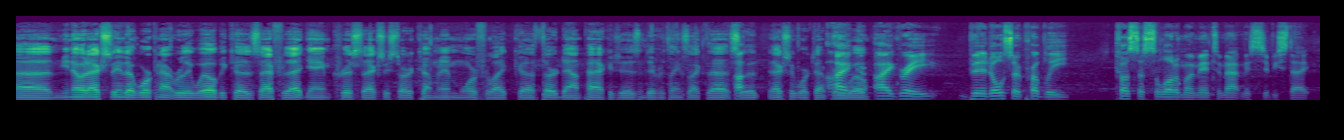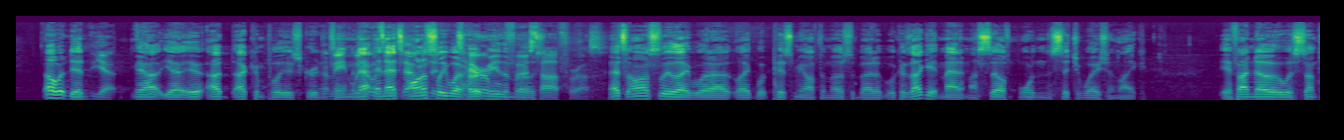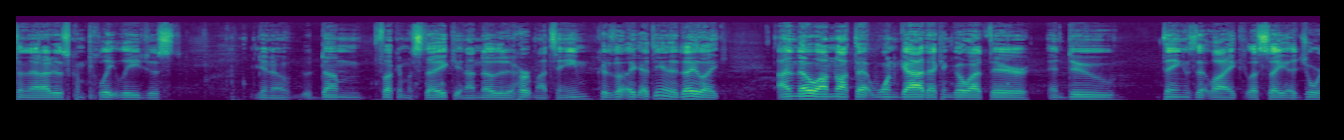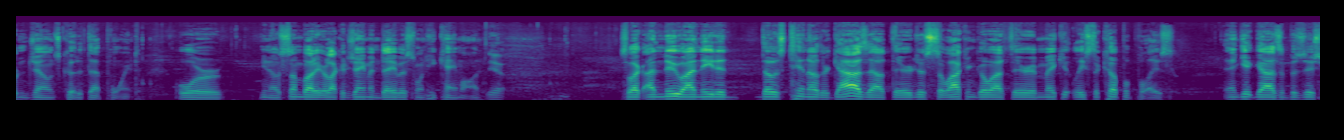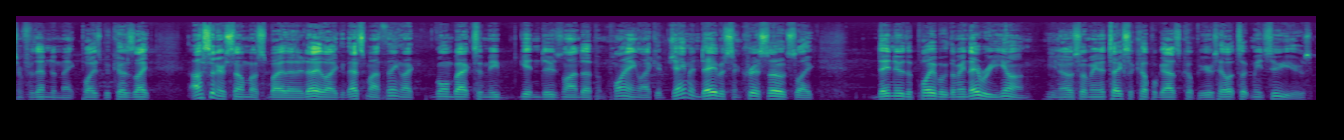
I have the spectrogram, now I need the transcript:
Uh, you know, it actually ended up working out really well because after that game, Chris actually started coming in more for like uh, third down packages and different things like that. So it actually worked out I, pretty ag- well. I agree, but it also probably cost us a lot of momentum at Mississippi State. Oh, it did. Yeah. Yeah, yeah. It, I, I completely screwed the I team, mean, and, that, and a- that's that honestly what hurt me the first most. half for us. That's honestly like what I like what pissed me off the most about it because I get mad at myself more than the situation. Like, if I know it was something that I just completely just you know, a dumb fucking mistake, and I know that it hurt my team because like at the end of the day, like I know I'm not that one guy that can go out there and do things that like let's say a Jordan Jones could at that point, or you know somebody or like a Jamin Davis when he came on. Yeah. So like I knew I needed those ten other guys out there just so I can go out there and make at least a couple plays and get guys in position for them to make plays because like I was sitting there telling by the other day like that's my thing like going back to me getting dudes lined up and playing like if Jamin Davis and Chris Oats like they knew the playbook I mean they were young you know mm-hmm. so I mean it takes a couple guys a couple years hell it took me two years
